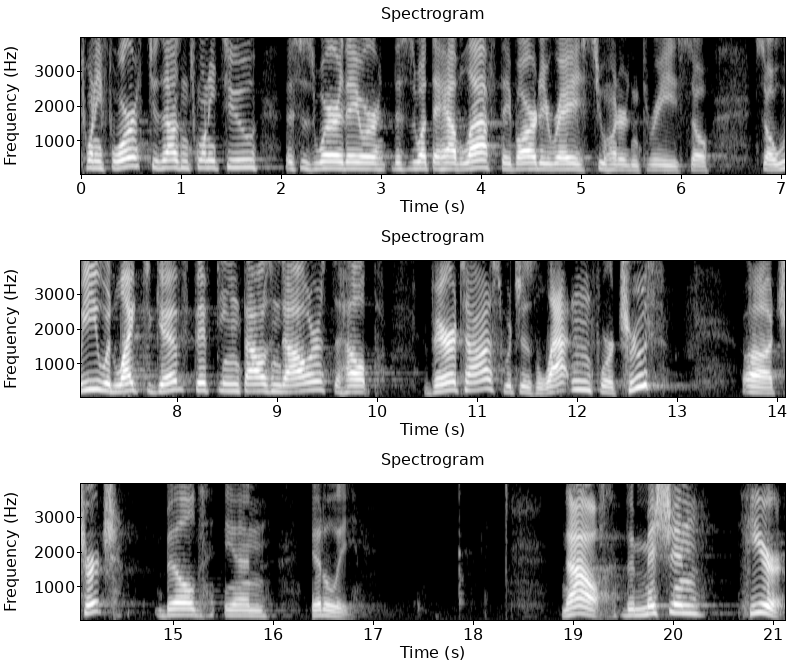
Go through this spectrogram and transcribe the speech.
24th, 2022, this is where they were, this is what they have left. They've already raised 203. So, so we would like to give $15,000 to help Veritas, which is Latin for truth, uh, church build in Italy. Now, the mission here.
